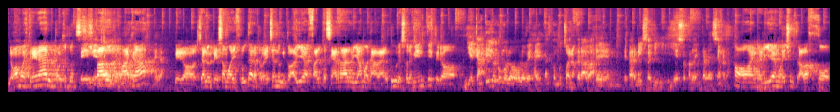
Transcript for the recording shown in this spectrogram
Lo vamos a estrenar un poquito Sí, sí, anticipado no, como no, acá, mira. Pero ya lo empezamos a disfrutar, aprovechando que todavía falta cerrar, digamos, la abertura solamente, pero ¿Y el castillo cómo lo, lo ves? Ahí estás con muchas Bueno. trabas de, de permisos y, y eso para la intervención, ¿o no? En realidad hemos hecho un trabajo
